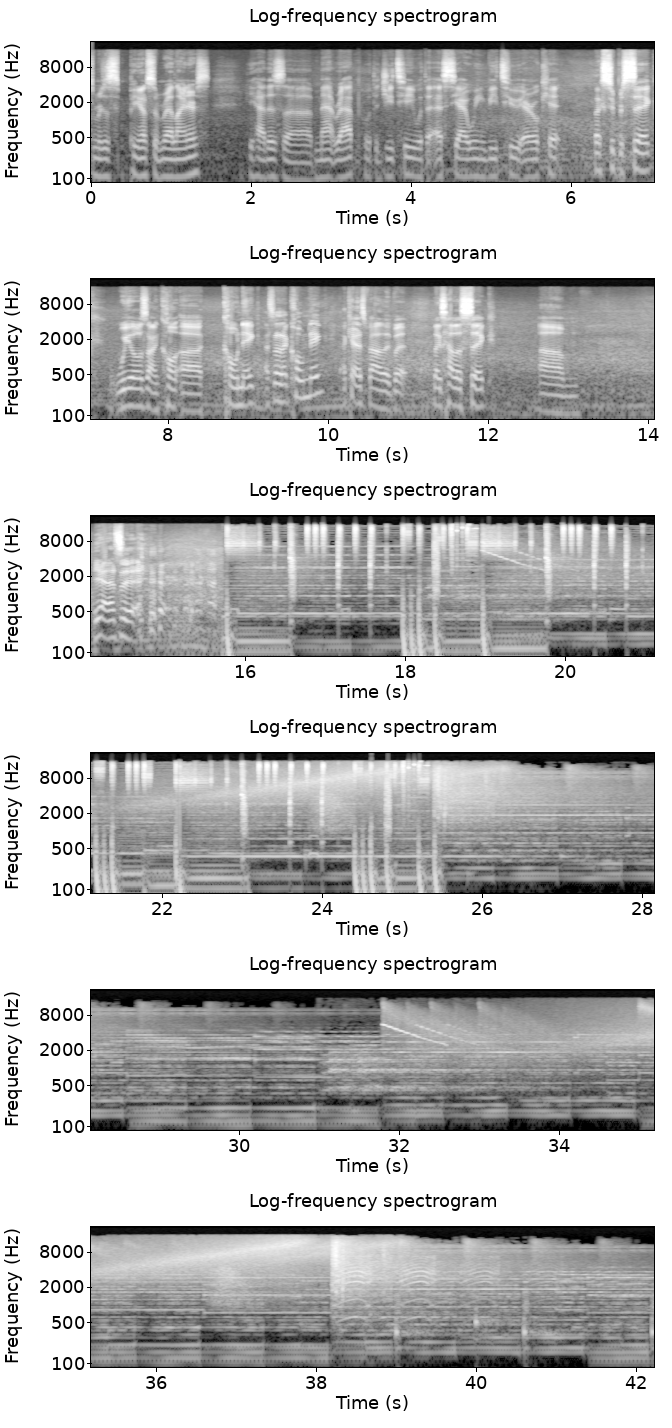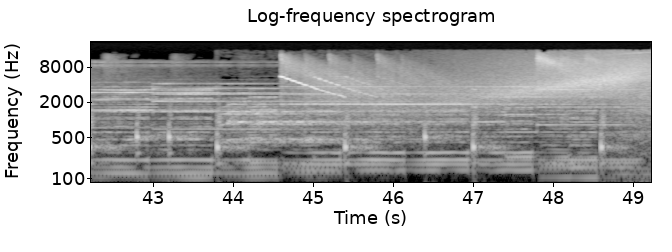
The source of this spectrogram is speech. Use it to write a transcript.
Customer just picking up some red liners. He had this uh, matte wrap with the GT with the STI Wing V2 aero kit. Looks super sick. Wheels on Ko uh, Koenig. I spell that Koenig? I can't spell it, but looks hella sick. Um, yeah, that's it.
